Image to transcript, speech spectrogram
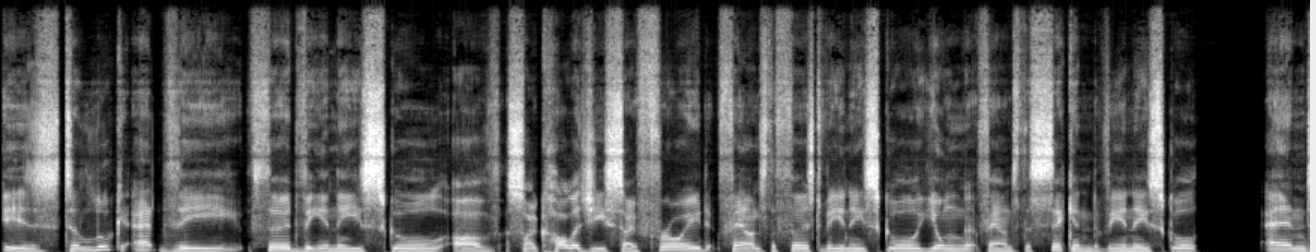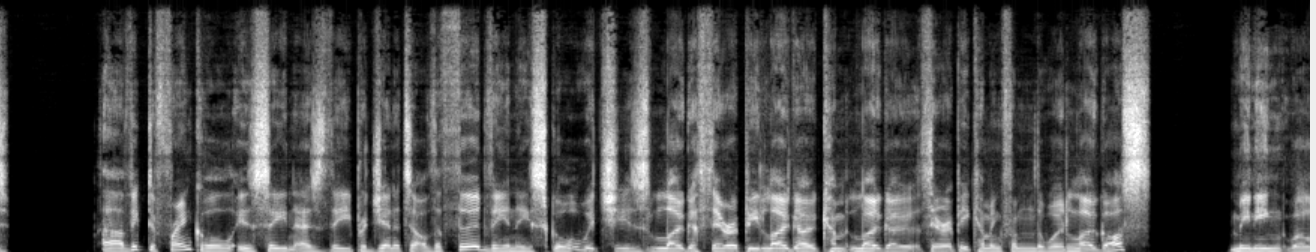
is to look at the third Viennese school of psychology. So, Freud founds the first Viennese school, Jung founds the second Viennese school, and uh, Viktor Frankl is seen as the progenitor of the third Viennese school, which is logotherapy. Logo, com- logotherapy coming from the word logos, meaning, well,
